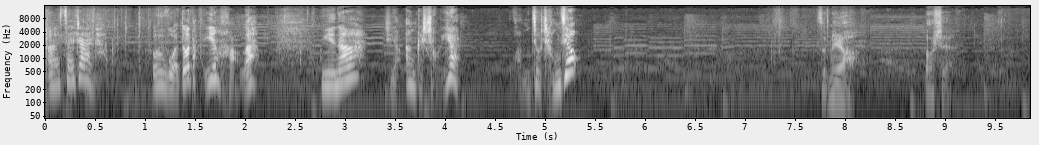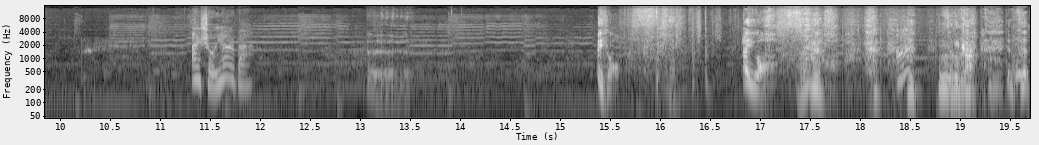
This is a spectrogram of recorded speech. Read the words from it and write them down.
啊，在这儿呢，呃我都打印好了。你呢，只要按个手印儿，我们就成交。怎么样，老沈？按手印儿吧。呃，哎呦，哎呦，哎呦，啊你看他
